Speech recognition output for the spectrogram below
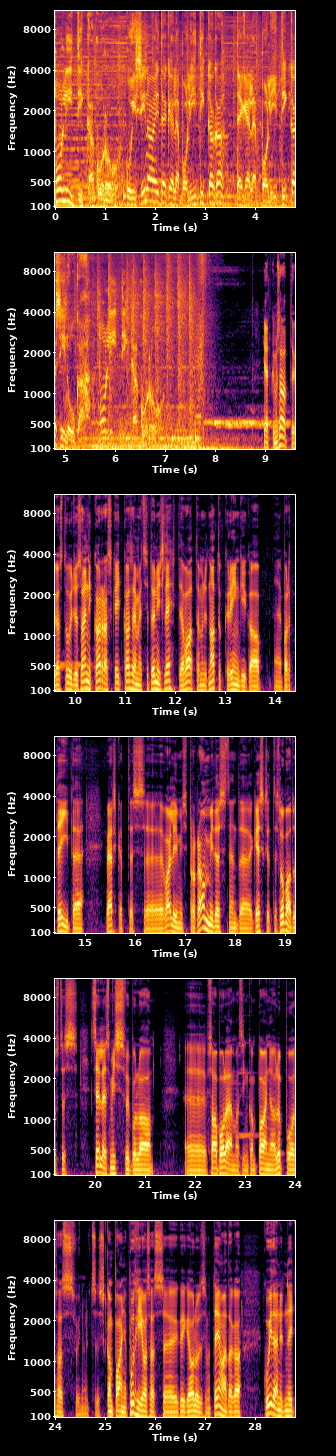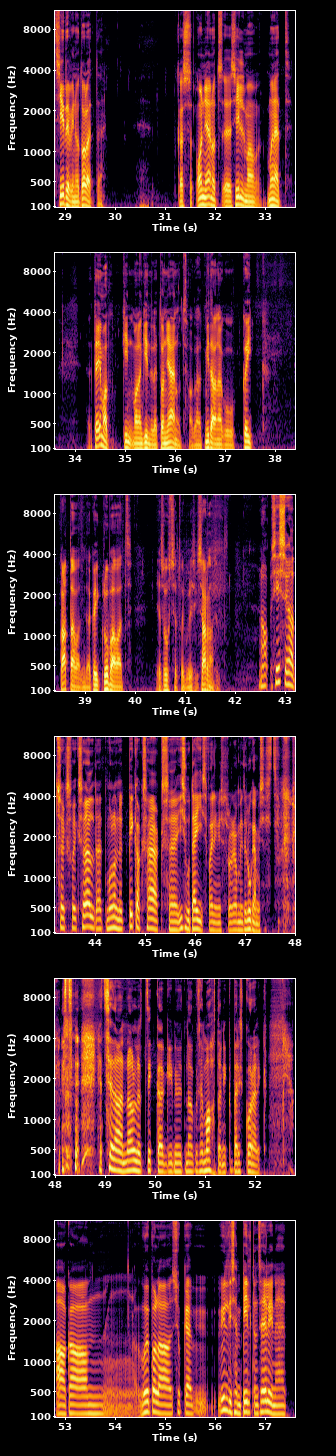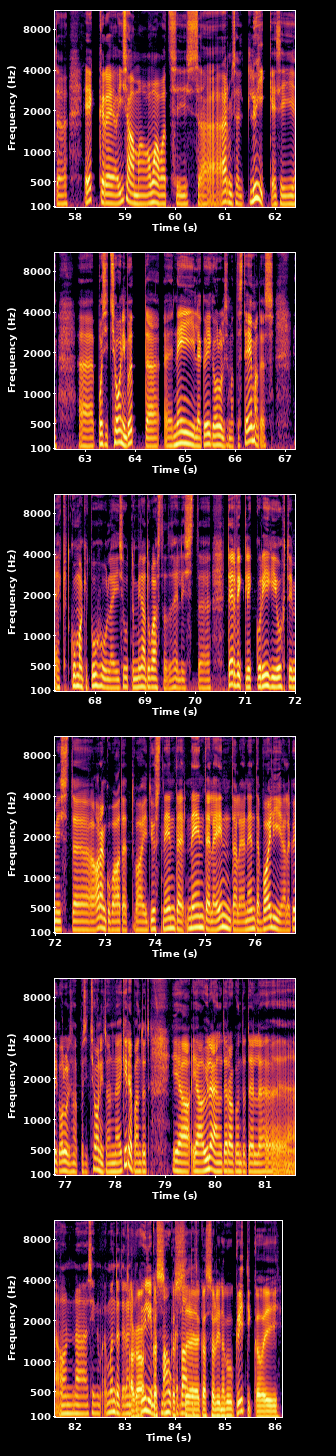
poliitikakuru, kui sina ei tegele poliitikaga, tegeleb poliitika sinuga. poliitikakuru jätkame saatega stuudios Annika Arras, Keit Kasemets ja Tõnis Leht ja vaatame nüüd natuke ringi ka eh, parteide värsketes eh, valimisprogrammides, nende kesksetes lubadustes, selles, mis võib-olla Äh, saab olema siin kampaania lõpuosas või nüüd siis kampaania põhiosas äh, kõige olulisemad teemad, aga kui te nüüd neid sirvinud olete, kas on jäänud äh, silma mõned teemad, ma olen kindel, et on jäänud, aga et mida nagu kõik katavad, mida kõik lubavad ja suhteliselt võib-olla isegi sarnaselt? No sissejuhatuseks võiks öelda, et mul on nüüd pikaks ajaks äh, isu täis valimisprogrammide lugemisest et, et seda on olnud ikkagi nüüd nagu see maht on ikka päris korralik. aga mm, võib-olla niisugune üldisem pilt on selline, et äh, EKRE ja Isamaa omavad siis äh, äärmiselt lühikesi positsioonivõtte neile kõige olulisemates teemades, ehk et kummagi puhul ei suutnud mina tuvastada sellist terviklikku riigijuhtimist, äh, arenguvaadet, vaid just nende, nendele endale ja nende valijale kõige olulisemad positsioonid on kirja pandud ja, ja ülejäänud erakondadel on siin, mõndadel on ikkagi ülimalt kas, mahukad vaated. kas oli nagu kriitika või?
